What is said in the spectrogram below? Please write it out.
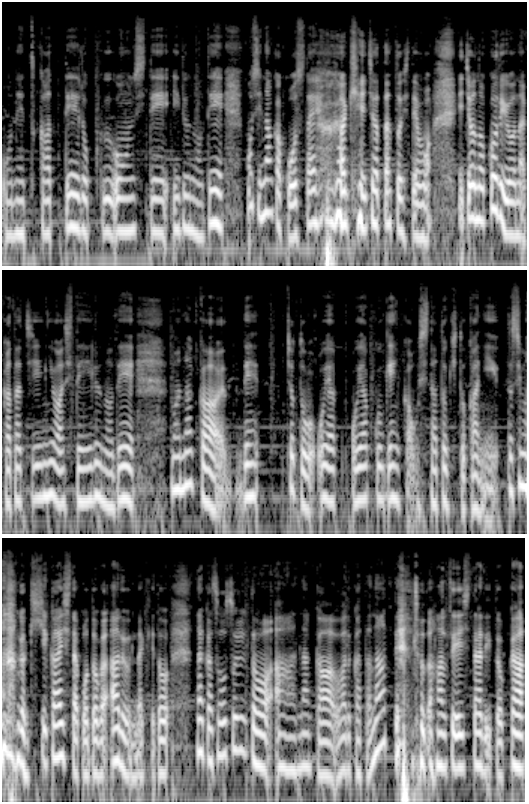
をね使って録音しているのでもし何かこうスタイフが消えちゃったとしても一応残るような形にはしているのでまあなんかねちょっと親親子喧嘩をした時とかに私もなんか聞き返したことがあるんだけど なんかそうするとああなんか悪かったなって ちょっと反省したりとか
